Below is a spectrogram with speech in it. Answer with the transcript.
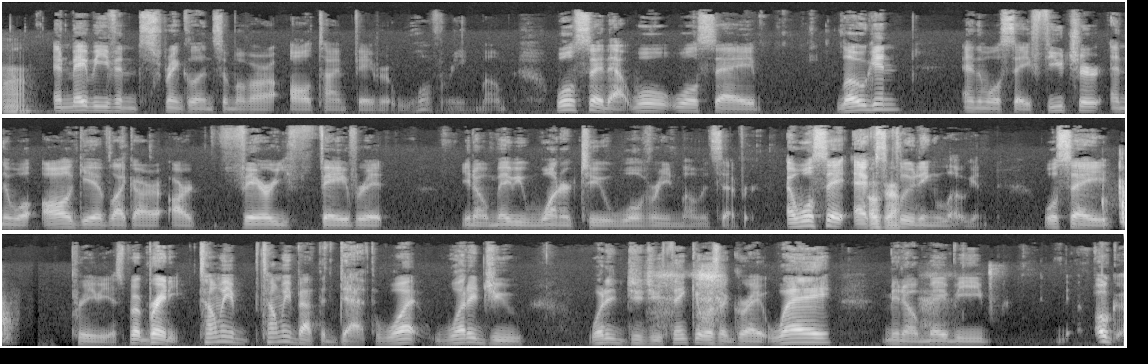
Mm. and maybe even sprinkle in some of our all time favorite Wolverine moment. We'll say that we'll we'll say Logan, and then we'll say Future, and then we'll all give like our our very favorite, you know, maybe one or two Wolverine moments ever, and we'll say excluding Logan. We'll say previous, but Brady, tell me tell me about the death. What what did you what did did you think it was a great way? You know, maybe. Okay,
